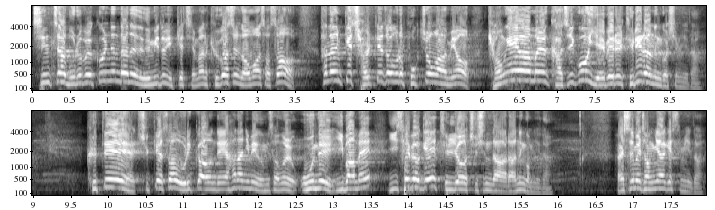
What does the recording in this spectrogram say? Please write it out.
진짜 무릎을 꿇는다는 의미도 있겠지만 그것을 넘어서서 하나님께 절대적으로 복종하며 경외함을 가지고 예배를 드리라는 것입니다. 그때 주께서 우리 가운데 하나님의 음성을 오늘 이 밤에 이 새벽에 들려주신다라는 겁니다. 말씀을 정리하겠습니다.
